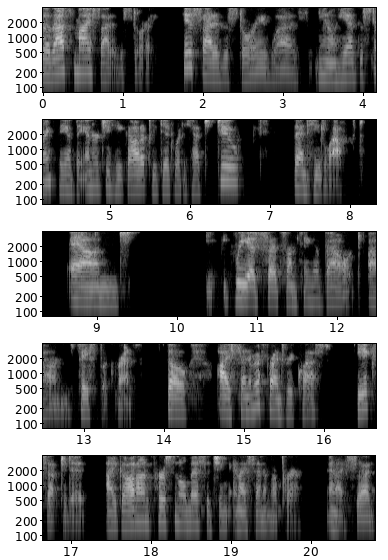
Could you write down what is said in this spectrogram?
So that's my side of the story. His side of the story was, you know, he had the strength, he had the energy, he got up, he did what he had to do then he left. And we had said something about um, Facebook friends. So I sent him a friend request. He accepted it. I got on personal messaging and I sent him a prayer. And I said,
